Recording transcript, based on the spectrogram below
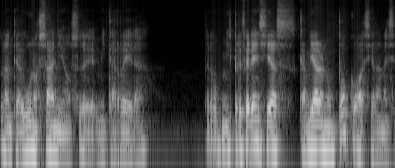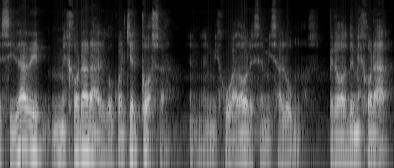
durante algunos años de mi carrera, pero mis preferencias cambiaron un poco hacia la necesidad de mejorar algo, cualquier cosa, en, mis jugadores, en mis alumnos, pero de mejorar.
